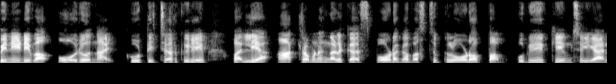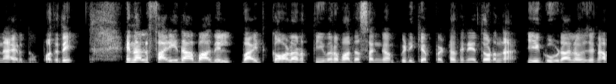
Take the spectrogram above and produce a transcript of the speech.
പിന്നീട് ഇവ ഓരോന്നായി കൂട്ടിച്ചേർക്കുകയും വലിയ ആക്രമണങ്ങൾക്ക് സ്ഫോടക വസ്തുക്കളോടൊപ്പം ഉപയോഗിക്കുകയും ചെയ്യാനായിരുന്നു പദ്ധതി. എന്നാൽ ഫരീദാബാദിൽ വൈറ്റ് കോളർ തീവ്രവാദ സംഘം പിടിക്കപ്പെട്ടതിനെ തുടർന്ന് ഈ ഗൂഢാലോചന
